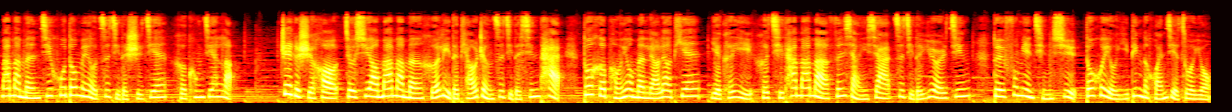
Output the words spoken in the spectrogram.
妈妈们几乎都没有自己的时间和空间了。这个时候就需要妈妈们合理的调整自己的心态，多和朋友们聊聊天，也可以和其他妈妈分享一下自己的育儿经，对负面情绪都会有一定的缓解作用。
